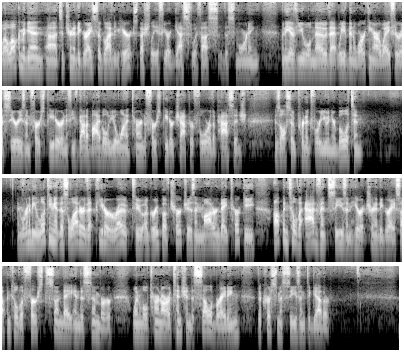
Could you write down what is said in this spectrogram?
Well, welcome again uh, to Trinity Grace. So glad that you're here, especially if you're a guest with us this morning. Many of you will know that we have been working our way through a series in 1 Peter, and if you've got a Bible, you'll want to turn to 1 Peter chapter 4. The passage is also printed for you in your bulletin. And we're going to be looking at this letter that Peter wrote to a group of churches in modern day Turkey up until the Advent season here at Trinity Grace, up until the first Sunday in December, when we'll turn our attention to celebrating the Christmas season together.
